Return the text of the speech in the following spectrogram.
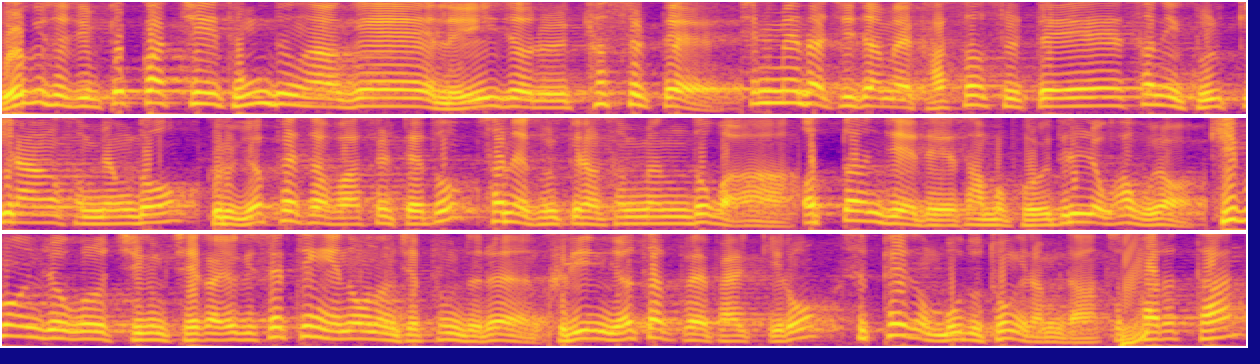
여기서 지금 똑같이 동등하게 레이저를 켰을 때 10m 지점에 갔었을 때의 선의 굵기랑 선명도 그리고 옆에서 봤을 때도 선의 굵기랑 선명도가 어떤지에 대해서 한번 보여드리려고 하고요. 기본적으로 지금 제가 여기 세팅해 놓은 제품들은 그린 6배 밝기로 스펙은 모두 동일합니다. 스파르탄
